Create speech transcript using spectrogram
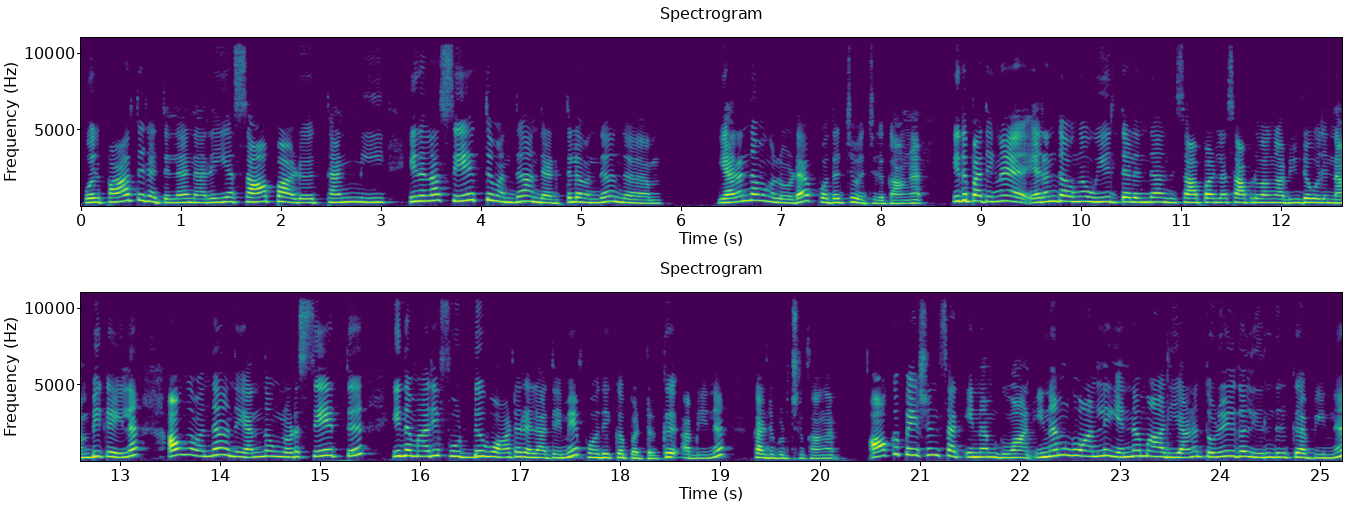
ஒரு பாத்திரத்தில் நிறைய சாப்பாடு தண்ணி இதெல்லாம் சேர்த்து வந்து அந்த இடத்துல வந்து அந்த இறந்தவங்களோட புதைச்சி வச்சுருக்காங்க. இது பார்த்திங்கன்னா இறந்தவங்க உயிர் தெளிந்து அந்த சாப்பாடெலாம் சாப்பிடுவாங்க அப்படின்ற ஒரு நம்பிக்கையில் அவங்க வந்து அந்த இறந்தவங்களோட சேர்த்து இந்த மாதிரி ஃபுட்டு வாட்டர் எல்லாத்தையுமே புதைக்கப்பட்டிருக்கு அப்படின்னு கண்டுபிடிச்சிருக்காங்க. ஆக்குபேஷன்ஸ் அட் இனம்குவான் இனம்குவானில் என்ன மாதிரியான தொழில்கள் இருந்திருக்கு அப்படின்னு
